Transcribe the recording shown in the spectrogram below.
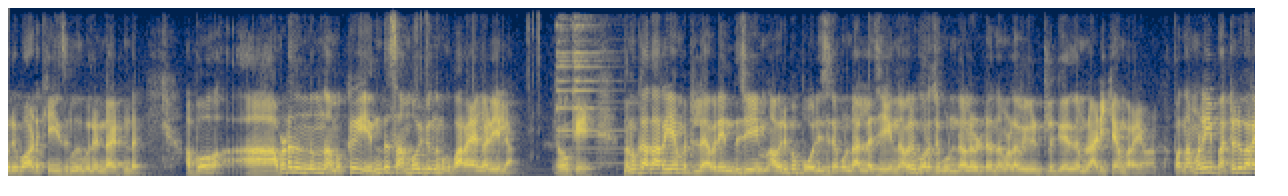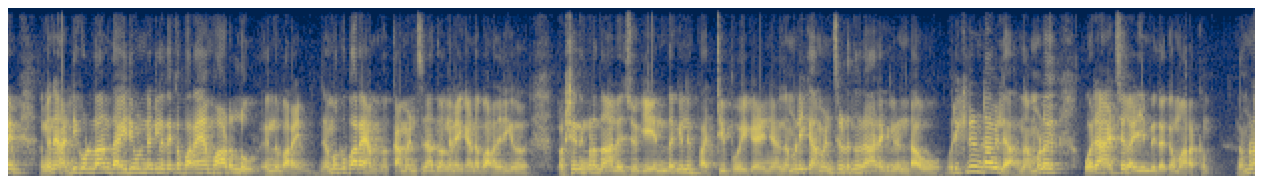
ഒരുപാട് കേസുകൾ ഇതുപോലെ ഉണ്ടായിട്ടുണ്ട്. അപ്പോൾ അവിടെ നിന്നും നമുക്ക് എന്ത് സംഭവിക്കും നമുക്ക് പറയാൻ കഴിയില്ല. ഓക്കെ നമുക്കത് അറിയാൻ പറ്റില്ല. അവർ എന്ത് ചെയ്യും? അവരിപ്പോൾ പോലീസിനെ കൊണ്ടല്ല ചെയ്യുന്നത്. അവർ കുറച്ച് ഗുണ്ടകളിട്ട് നമ്മളെ വീട്ടിൽ കയറി നമ്മൾ അടിക്കാൻ പറയുവാണ്. അപ്പോൾ നമ്മൾ ഈ മറ്റൊരു പറയും അങ്ങനെ അടി കൊള്ളാൻ ധൈര്യം ഉണ്ടെങ്കിൽ ഇതൊക്കെ പറയാൻ പാടുള്ളൂ എന്ന് പറയും. നമുക്ക് പറയാം. കമൻസിനകത്തും അങ്ങനെയൊക്കെയാണ് പറഞ്ഞിരിക്കുന്നത്. പക്ഷേ നിങ്ങളൊന്ന് ആലോചിച്ച് നോക്കി എന്തെങ്കിലും പറ്റിപ്പോയി കഴിഞ്ഞാൽ നമ്മൾ ഈ കമൻസ് ഇടുന്നവർ ആരെങ്കിലും ഉണ്ടാവുമോ ഒരിക്കലും ഉണ്ടാവില്ല. നമ്മൾ ഒരാഴ്ച കഴിയുമ്പോൾ ഇതൊക്കെ മറക്കും. നമ്മൾ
